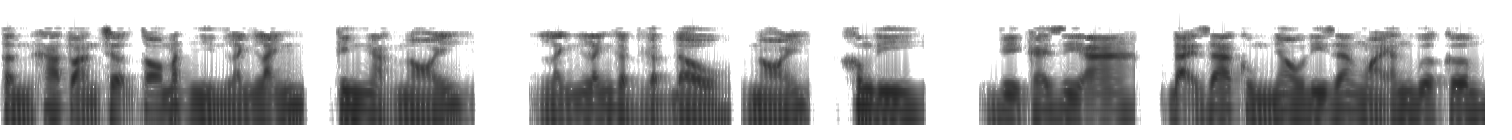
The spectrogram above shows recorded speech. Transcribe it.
Tần Kha toàn trợn to mắt nhìn lánh lánh, kinh ngạc nói. Lánh lánh gật gật đầu, nói, không đi. Vì cái gì a? đại gia cùng nhau đi ra ngoài ăn bữa cơm,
